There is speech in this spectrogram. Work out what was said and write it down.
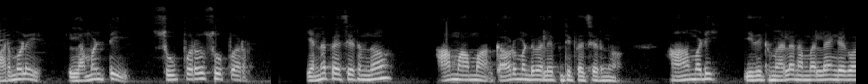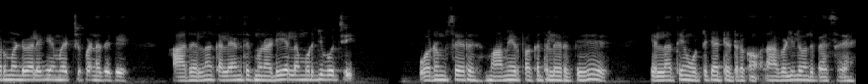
மருமலை லெமன் டீ சூப்பரோ சூப்பர். என்ன பேசிட்டு இருந்தோம்? ஆமாம் ஆமாம் கவர்மெண்ட் வேலையை பற்றி பேசியிருந்தோம் ஆமாடி இதுக்கு மேலே நம்ம எல்லாம் இங்கே கவர்மெண்ட் வேலைக்கு முயற்சி பண்ணதுக்கு. அதெல்லாம் கல்யாணத்துக்கு முன்னாடியே எல்லாம் முடிஞ்சு போச்சு. ஒரு நிமிஷம் இரு மாமியார் பக்கத்தில் இருக்கு. எல்லாத்தையும் ஒட்டு கேட்டுட்ருக்கோம் நான் வெளியில் வந்து பேசுகிறேன்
